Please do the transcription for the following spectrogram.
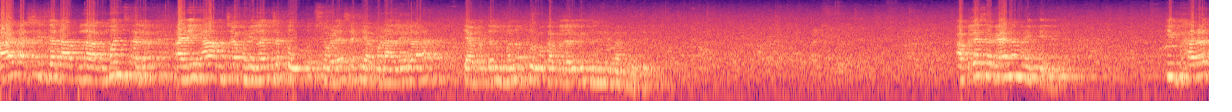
आज आशिष दादा आपलं आगमन झालं आणि ह्या आमच्या महिलांच्या कौतुक सोहळ्यासाठी आपण आलेला आहात. त्याबद्दल मनपूर्वक आपल्याला मी धन्यवाद देते. आपल्या सगळ्यांना माहिती आहे की भारत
